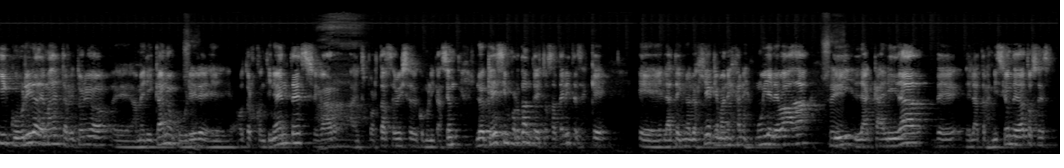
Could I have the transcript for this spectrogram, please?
Y cubrir además del territorio americano, cubrir otros continentes, llegar a exportar servicios de comunicación. Lo que es importante de estos satélites es que eh, la tecnología que manejan es muy elevada y la calidad de, la transmisión de datos es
